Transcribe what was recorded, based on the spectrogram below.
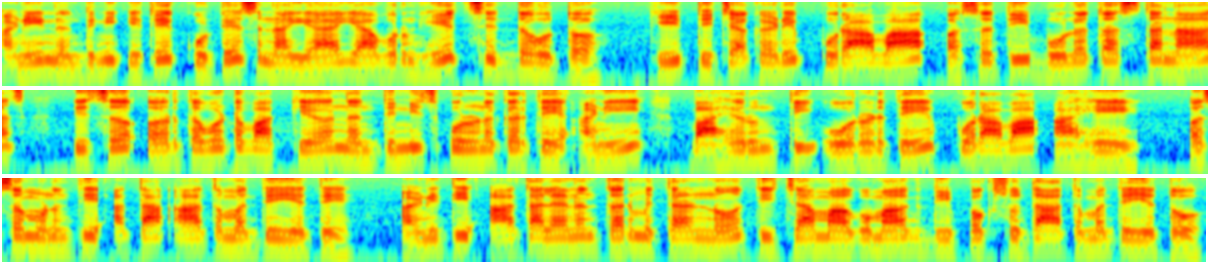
आणि नंदिनी इथे कुठेच नाही आहे यावरून हेच सिद्ध होतं की तिच्याकडे पुरावा असं ती बोलत असतानाच तिचं अर्धवट वाक्य नंदिनीच पूर्ण करते आणि बाहेरून ती ओरडते पुरावा आहे. असं म्हणून ती आता आतमध्ये येते. आणि ती आत आल्यानंतर मित्रांनो तिच्या मागोमाग दीपक सुद्धा आतमध्ये येतो.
